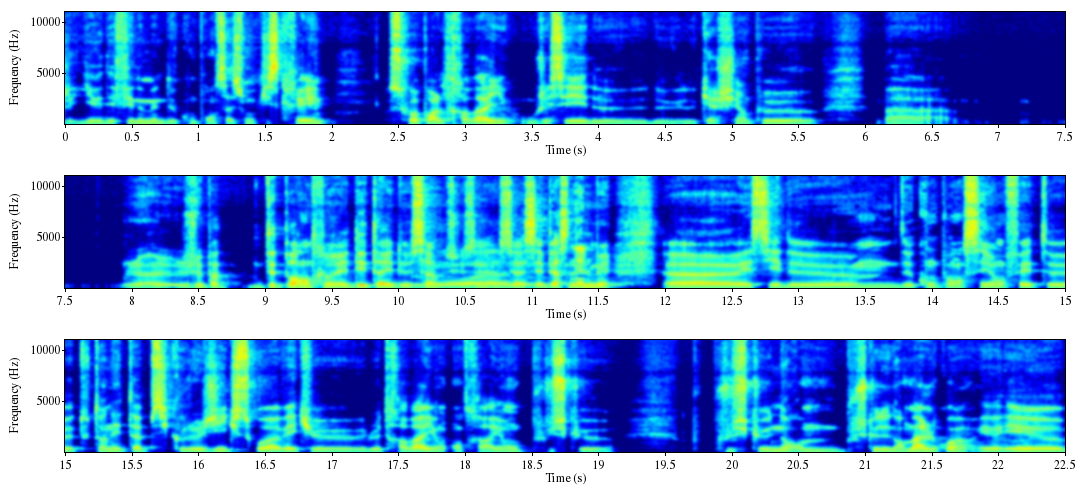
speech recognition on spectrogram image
il y avait des phénomènes de compensation qui se créaient, soit par le travail, où j'essayais de, de- de cacher un peu. bah, le- je vais pas peut-être pas rentrer dans les détails de ça parce que c'est- assez personnel, mais euh, essayer de, de compenser en fait euh, tout un état psychologique, soit avec euh, le travail en, en travaillant plus que plus que norme, plus que de normal quoi, et, Ouais. euh,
